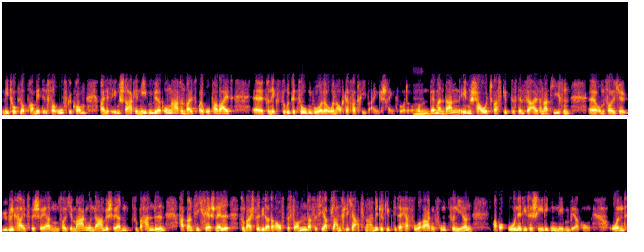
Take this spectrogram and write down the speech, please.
Metoclopramid, in Verruf gekommen, weil es eben starke Nebenwirkungen hat und weil es europaweit äh, zunächst zurückgezogen wurde und auch der Vertrieb eingeschränkt wurde. Mhm. Und wenn man dann eben schaut, was gibt es denn für Alternativen, äh, um solche Übelkeitsbeschwerden, um solche Magen- und Darmbeschwerden zu behandeln, hat man sich sehr schnell zum Beispiel wieder darauf besonnen, dass es ja pflanzliche Arzneimittel gibt, die da hervorragend funktionieren, aber ohne diese schädigen Nebenwirkungen. Und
